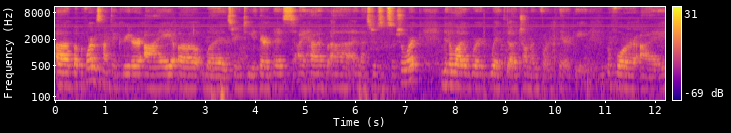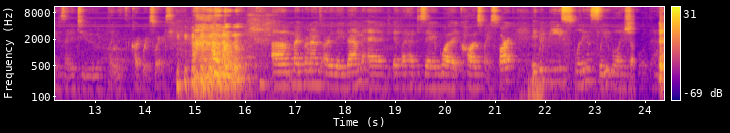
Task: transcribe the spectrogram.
Uh, but before I was a content creator, I uh, was trained to be a therapist. I have uh, a master's in social work. Did a lot of work with uh, trauma informed therapy before I decided to play with cardboard squares. um, my pronouns are they, them, and if I had to say what caused my spark, it would be splitting a sleeve while I shuffle a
